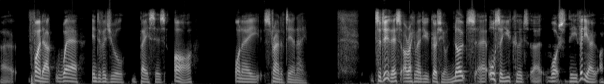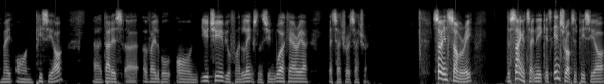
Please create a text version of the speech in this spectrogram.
uh, find out where individual bases are on a strand of DNA. To do this, I recommend you go to your notes. Uh, also, you could uh, watch the video I've made on PCR. Uh, that is uh, available on YouTube. You'll find links in the student work area, etc., etc. So, in summary, the Sanger technique is interrupted PCR,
